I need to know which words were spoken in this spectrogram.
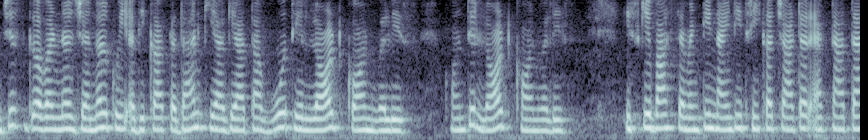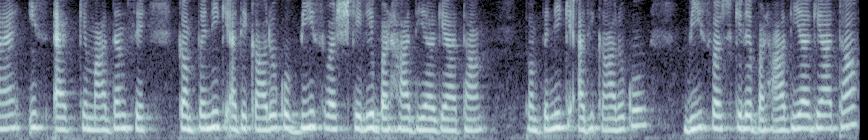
जिस गवर्नर जनरल को अधिकार प्रदान किया गया था, वो थे लॉर्ड कॉर्नवलिस। कौन थे? Lord Cornwallis. इसके बाद 1793 का चार्टर एक्ट आता है। इस एक्ट के माध्यम से कंपनी के अधिकारों को 20 वर्ष के लिए बढ़ा दिया गया था। कंपनी के अधिकारों को 20 वर्ष के लिए बढ़ा दिया गया था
